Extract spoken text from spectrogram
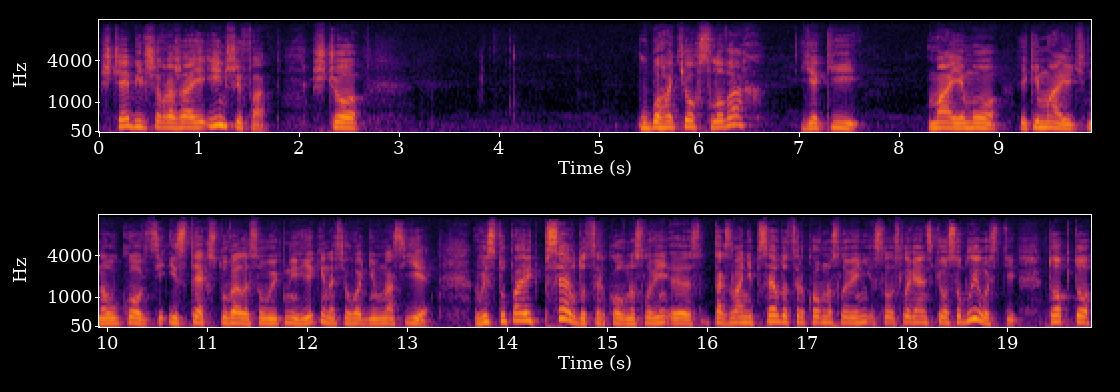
ще більше вражає інший факт, що у багатьох словах, які маємо, які мають науковці із тексту Велесової книги, які на сьогодні в нас є, виступають псевдоцерковнослов'я- е, так звані псевдоцерковнослов'янські особливості, тобто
